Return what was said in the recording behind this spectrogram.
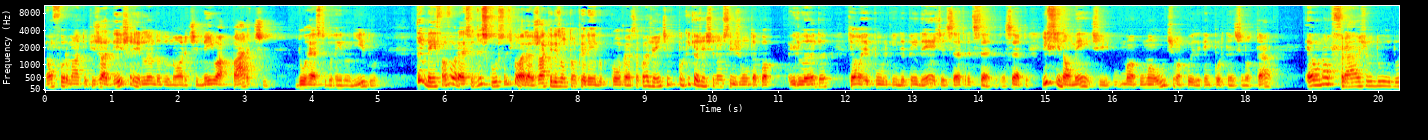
é um formato que já deixa a Irlanda do Norte meio à parte do resto do Reino Unido, também favorece o discurso de que, olha, já que eles não estão querendo conversa com a gente, por que, que a gente não se junta com a Irlanda, que é uma república independente, etc, etc, tá certo? E, finalmente, uma, uma última coisa que é importante notar é o naufrágio do, do,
